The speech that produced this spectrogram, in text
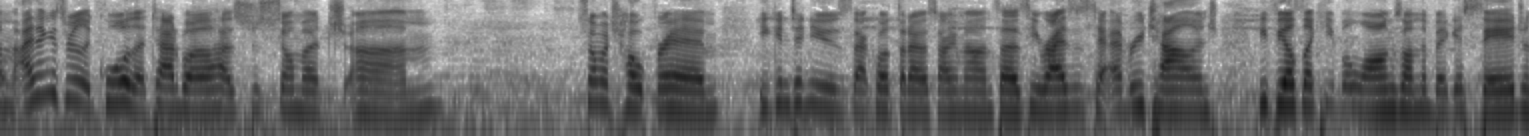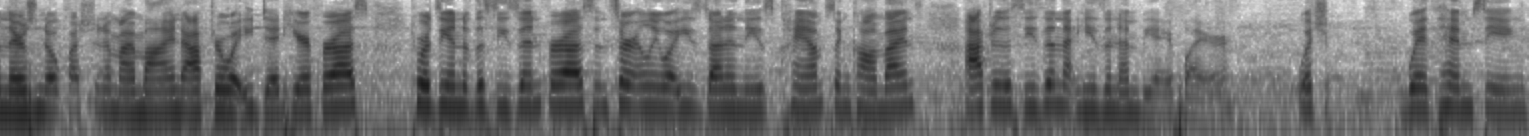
Um, I think it's really cool that Tad Boyle has just so much, um, so much hope for him. He continues that quote that I was talking about and says he rises to every challenge. He feels like he belongs on the biggest stage, and there's no question in my mind after what he did here for us towards the end of the season for us, and certainly what he's done in these camps and combines after the season that he's an NBA player. Which, with him seeing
